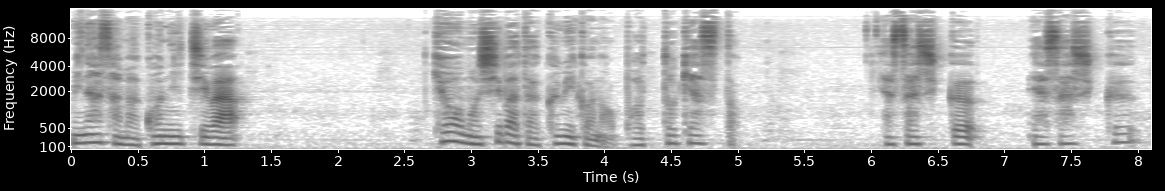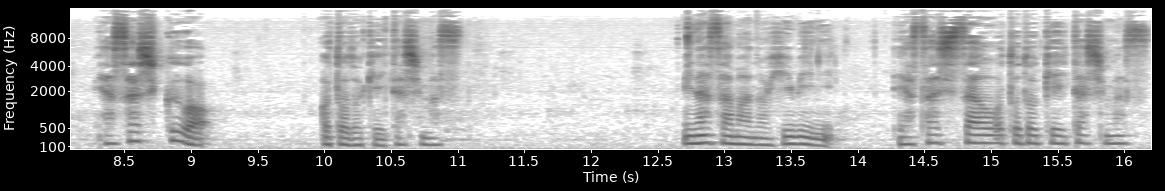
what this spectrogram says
皆様こんにちは。今日も柴田久美子のポッドキャスト「優しく優しく優しく」をお届けいたします。皆様の日々に優しさをお届けいたします。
